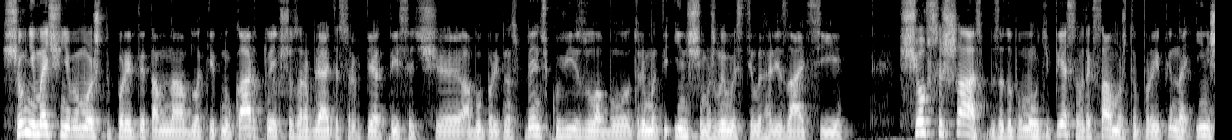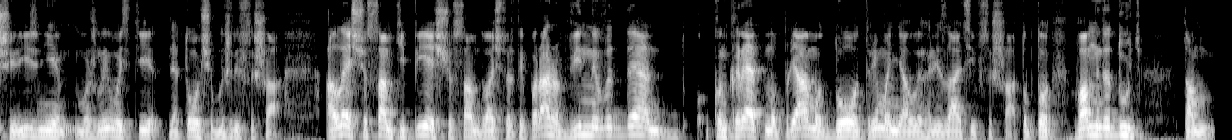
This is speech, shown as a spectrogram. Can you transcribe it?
Що в Німеччині ви можете перейти там на блакитну карту, якщо заробляєте 45 тисяч, е, або перейти на студентську візу, або отримати інші можливості легалізації. Що в США за допомогою TPS ви так само можете перейти на інші різні можливості для того, щоб лишитись в США. Але що сам TPS, що сам 24 параграф, він не веде конкретно прямо до отримання легалізації в США. Тобто вам не дадуть там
